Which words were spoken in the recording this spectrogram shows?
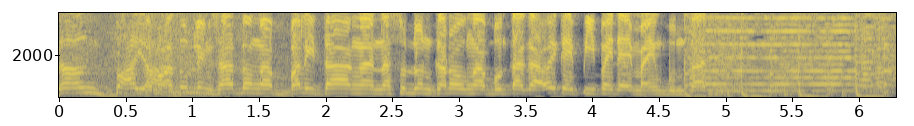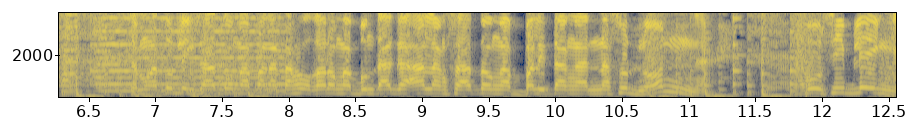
ng Bayan. Sa mga tudling sa atong uh, balita nga nasudon karong uh, buntaga oy kay Pipay dahil mayong buntag. Sa mga tudling sa atong uh, pangataho karong uh, buntaga alang sa atong uh, balita nga nasudnon. Posibleng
